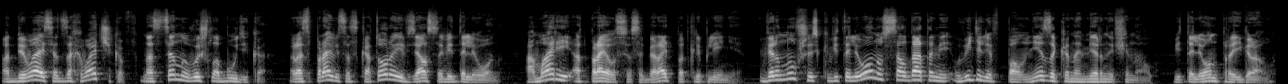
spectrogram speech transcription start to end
Отбиваясь от захватчиков, на сцену вышла Будика, расправиться с которой взялся Виталион, а Марий отправился собирать подкрепление. Вернувшись к Виталиону с солдатами, увидели вполне закономерный финал. Виталион проиграл,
